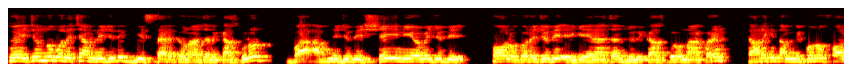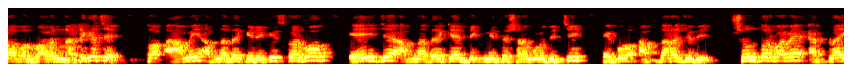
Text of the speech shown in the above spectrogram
তো এই জন্য বলেছে, আপনি যদি বিস্তারিত না জানেন কাজগুলোর বা আপনি যদি সেই নিয়মে যদি ফলো করে যদি এগিয়ে না যান, যদি কাজগুলো না করেন, তাহলে কিন্তু আপনি কোনো ফলাফল পাবেন না, ঠিক আছে? তো আমি আপনাদেরকে রিকোয়েস্ট করব, এই যে আপনাদেরকে দিক নির্দেশনাগুলো দিচ্ছি, এগুলো আপনারা যদি সুন্দরভাবে অ্যাপ্লাই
